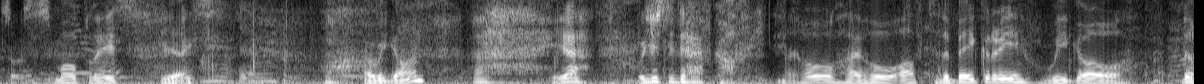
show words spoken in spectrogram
So, so it's a small place. Yeah. yeah. Are we going? Uh, yeah, we just need to have coffee. Hi ho, hi ho, off to the bakery we go. The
